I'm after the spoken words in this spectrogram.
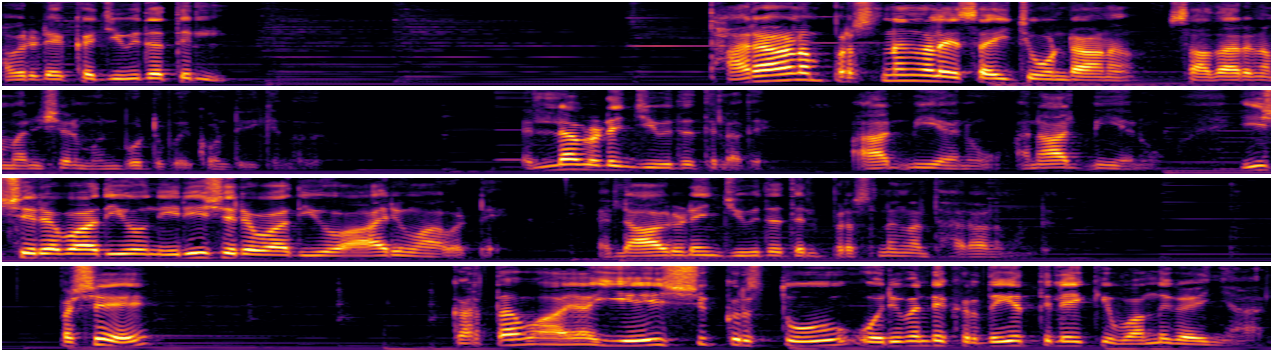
അവരുടെയൊക്കെ ജീവിതത്തിൽ ധാരാളം പ്രശ്നങ്ങളെ സഹിച്ചുകൊണ്ടാണ് സാധാരണ മനുഷ്യൻ മുൻപോട്ട് പോയിക്കൊണ്ടിരിക്കുന്നത്. എല്ലാവരുടെയും ജീവിതത്തിൽ അതെ. ആത്മീയനോ അനാത്മീയനോ ഈശ്വരവാദിയോ നിരീശ്വരവാദിയോ ആരുമാവട്ടെ എല്ലാവരുടെയും ജീവിതത്തിൽ പ്രശ്നങ്ങൾ ധാരാളമുണ്ട്. പക്ഷേ കർത്താവായ യേശു ക്രിസ്തു ഒരുവന്റെ ഹൃദയത്തിലേക്ക് വന്നു കഴിഞ്ഞാൽ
